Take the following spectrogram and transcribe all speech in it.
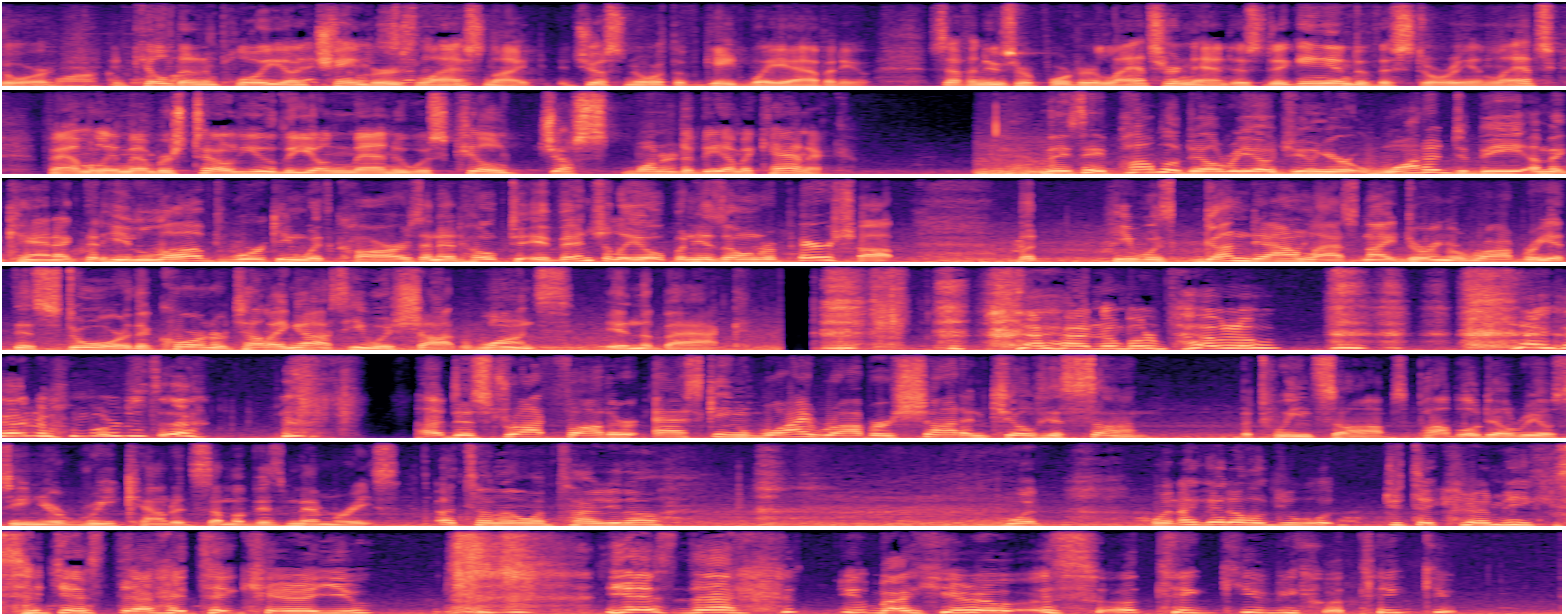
and killed an employee on Chambers last night, just north of Gateway Avenue. 7 News reporter Lance Hernandez digging into this story. And Lance, family members tell you the young man who was killed just wanted to be a mechanic. They say Pablo Del Rio Jr. wanted to be a mechanic, that he loved working with cars and had hoped to eventually open his own repair shop. But he was gunned down last night during a robbery at this store. The coroner telling us he was shot once in the back. I had no more Pablo. I had no more son. A distraught father asking why robbers shot and killed his son. Between sobs, Pablo Del Rio Sr. recounted some of his memories. I told him one time, you know, when when I get old, you you take care of me. He said, yes, Dad, I take care of you. yes, Dad, you're my hero. So oh, thank you, mijo, thank you.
